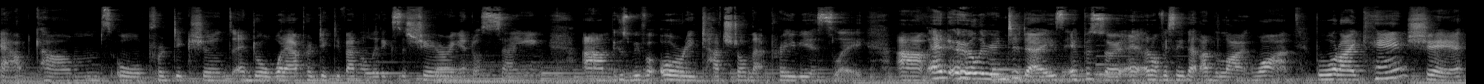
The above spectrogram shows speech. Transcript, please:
outcomes or predictions and or what our predictive analytics are sharing and or saying um, because we've already touched on that previously um, and earlier in today's episode and obviously that underlying why but what i can share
